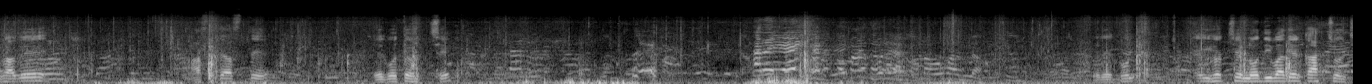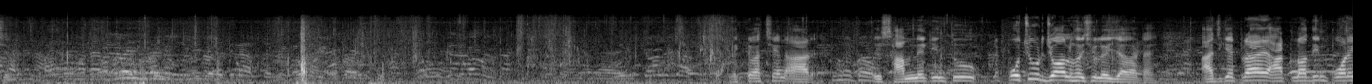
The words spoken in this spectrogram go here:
কীভাবে আস্তে আস্তে এগোতে হচ্ছে। দেখুন, এই হচ্ছে নদী বাঁধের কাজ চলছে। দেখতে পাচ্ছেন, আর এই সামনে কিন্তু প্রচুর জল হয়েছিল এই জায়গাটায়। আজকে প্রায় আট, ন দিন পরে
